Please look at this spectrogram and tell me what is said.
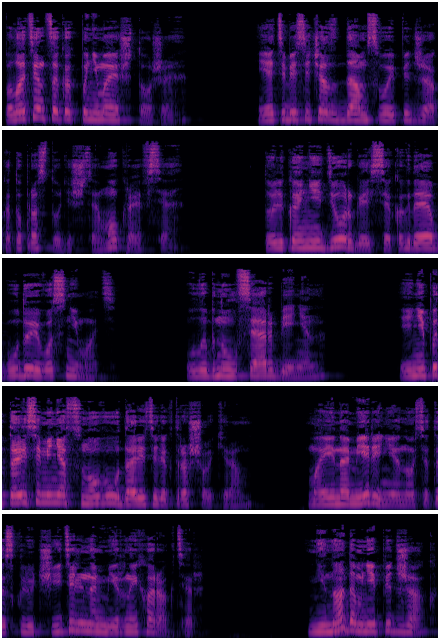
Полотенца, как понимаешь, тоже. Я тебе сейчас дам свой пиджак, а то простудишься, мокрая вся. Только не дергайся, когда я буду его снимать», — улыбнулся Арбенин. «И не пытайся меня снова ударить электрошокером. Мои намерения носят исключительно мирный характер». «Не надо мне пиджак»,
